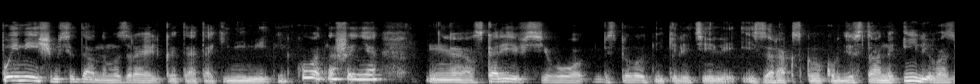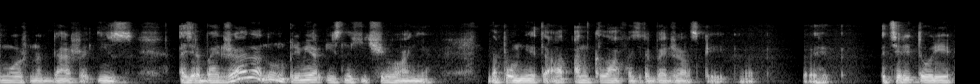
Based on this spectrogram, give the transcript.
По имеющимся данным, Израиль к этой атаке не имеет никакого отношения. Э, скорее всего, беспилотники летели из иракского Курдистана или, возможно, даже из Азербайджана, ну, например, из Нахичевани. Напомню, это анклав азербайджанской э, территории.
